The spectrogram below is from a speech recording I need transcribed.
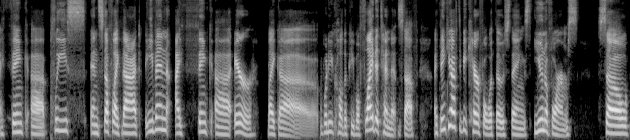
I think uh police and stuff like that. Even I think uh air like uh what do you call the people? Flight attendant stuff. I think you have to be careful with those things. Uniforms. So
